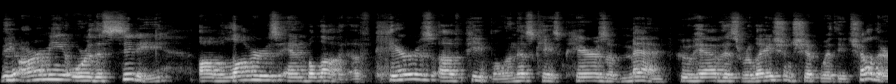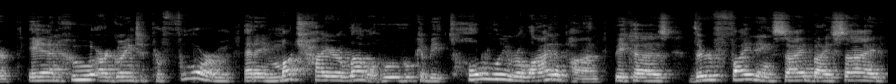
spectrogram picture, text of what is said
The army or the city of lovers and beloved, of pairs of people, in this case, pairs of men who have this relationship with each other and who are going to perform at a much higher level, who, who can be totally relied upon because they're fighting side by side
